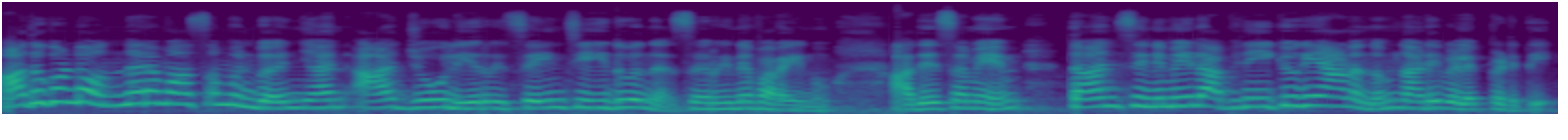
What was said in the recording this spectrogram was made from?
അതുകൊണ്ട് ഒന്നര മാസം മുൻപ് ഞാൻ ആ ജോലി റിസൈൻ ചെയ്തുവെന്ന് സെറീന പറയുന്നു. അതേസമയം താൻ സിനിമയിൽ അഭിനയിക്കുകയാണെന്നും നടി വെളിപ്പെടുത്തി.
